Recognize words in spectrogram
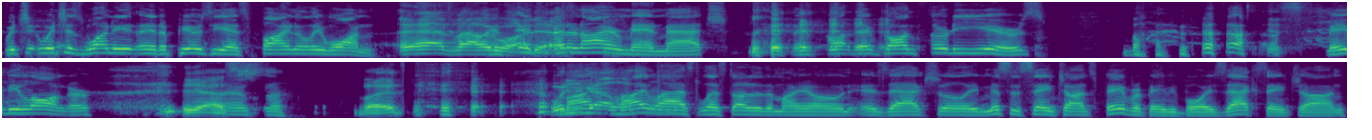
Which which is one it appears he has finally won. it has value It's, one. it's been an Iron Man match. They've gone, they've gone 30 years, but maybe longer. yes. Uh, But what do my, you got? my for me? last list, other than my own, is actually Mrs. St. John's favorite baby boy, Zach St. John.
